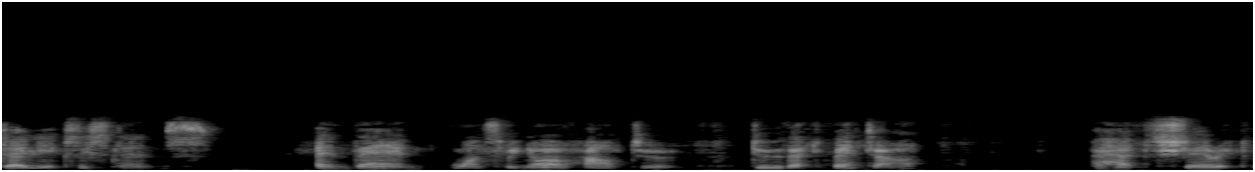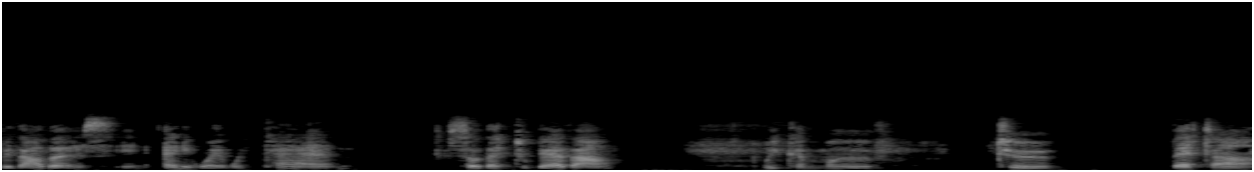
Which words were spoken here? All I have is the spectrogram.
daily existence, and then once we know how to do that better, perhaps share it with others in any way we can so that together we can move to better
